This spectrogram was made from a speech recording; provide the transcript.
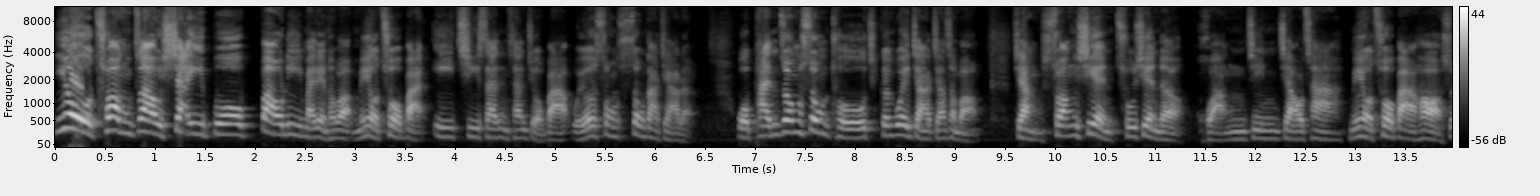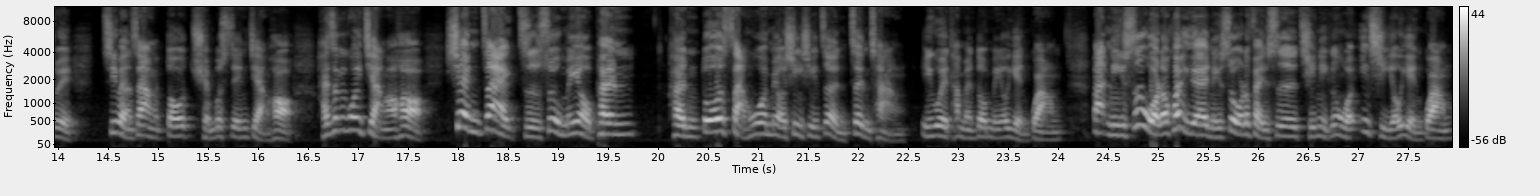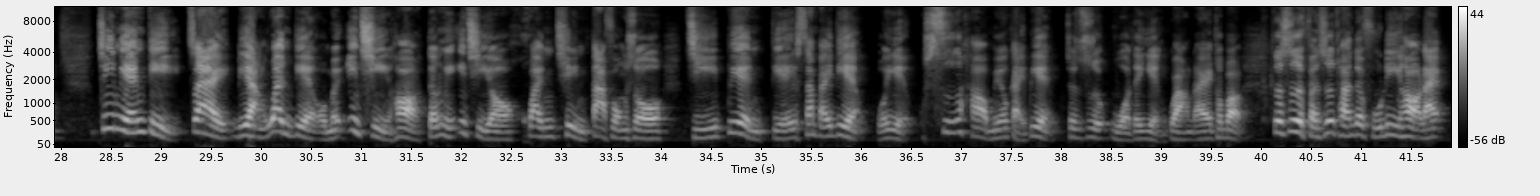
又创造下一波暴利买点，好不好？没有错吧？一七三三九八，我又送送大家了。我盘中送图跟各位讲讲什么？讲双线出现的黄金交叉，没有错吧？哈，所以基本上都全部时间讲哈，还是跟各位讲哦哈。现在指数没有喷。很多散户会没有信心，这很正常，因为他们都没有眼光。那你是我的会员，你是我的粉丝，请你跟我一起有眼光。今年底在两万点，我们一起哈，等你一起哦，欢庆大丰收。即便跌三百点，我也丝毫没有改变，这是我的眼光。来，投保，这是粉丝团的福利哈。来，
